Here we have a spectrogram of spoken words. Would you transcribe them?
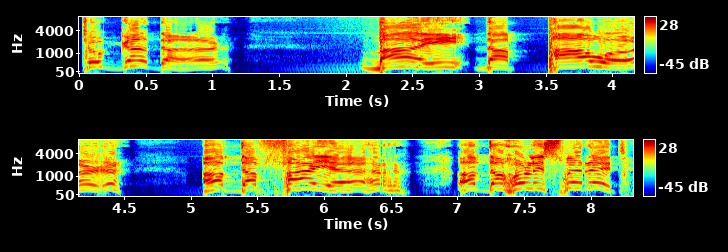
together by the power of the fire of the Holy Spirit.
